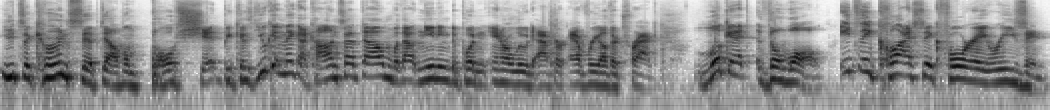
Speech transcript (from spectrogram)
it's a concept album bullshit, because you can make a concept album without needing to put an interlude after every other track. Look at The Wall. It's a classic for a reason.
